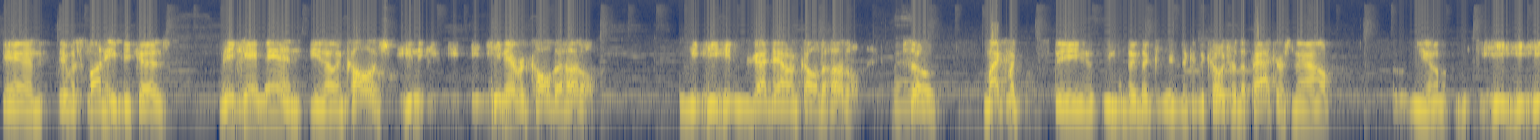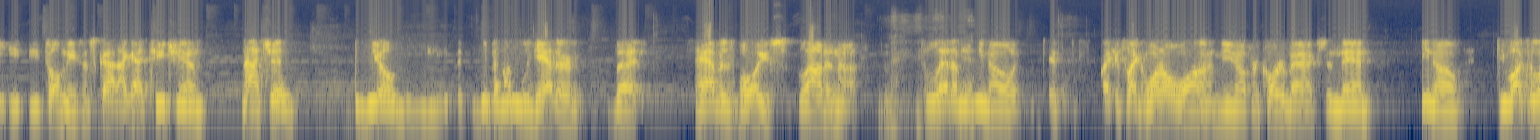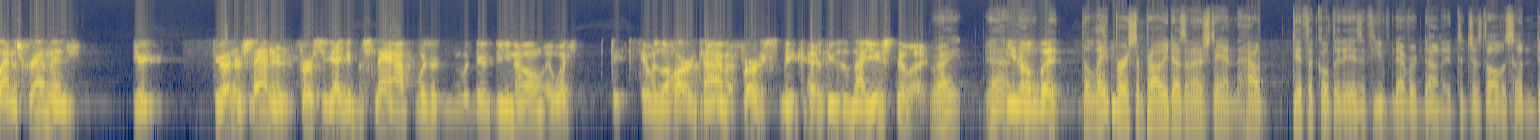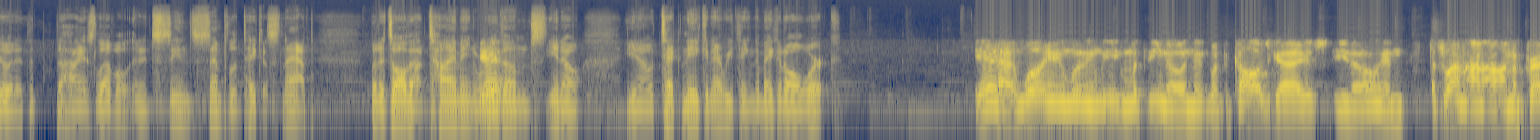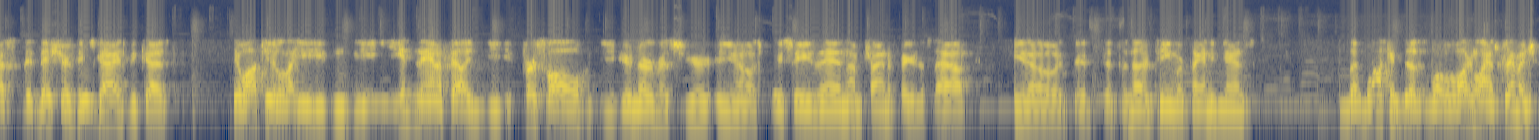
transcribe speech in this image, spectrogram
and it was funny because when he came in, you know, in college, he he, never called a huddle. He, he, got down and called a huddle. So Mike McCarthy, you know, the, the, the coach of the Packers now, you know, he he he told me he said, Scot, I got to teach him not just to be able to get the huddle together, but to have his voice loud enough to let him, yeah. you know, it's like it's like 101, you know, for quarterbacks. And then, you know, you walk the line of scrimmage you're you're understanding it. First, you got to get the snap, which you know, which it was a hard time at first because he's not used to it. Right. Yeah. You know, but the, the layperson probably doesn't understand how difficult it is if you've never done it to just all of a sudden do it at the, the highest level. And it seems simple to take a snap, but it's all about timing, yeah. rhythms, you know, you know, technique and everything to make it all work. Yeah, well, and with you know, and the, with the college guys, you know, and that's why I'm I'm, I'm impressed this year with these guys because they walk you you, you, you get in the NFL. You, first of all, you're nervous. You're you know, it's preseason. I'm trying to figure this out. You know, it, it's another team we're playing against. But walking the walking the line of scrimmage,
